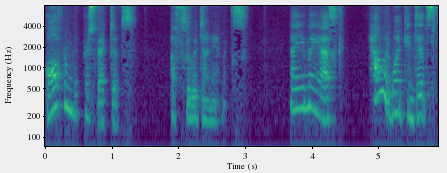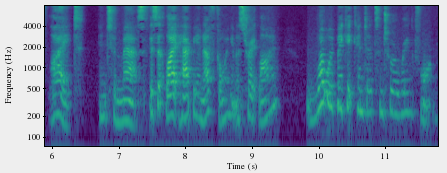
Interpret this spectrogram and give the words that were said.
all from the perspectives of fluid dynamics. Now you may ask, how would one condense light into mass? Isn't light happy enough going in a straight line? What would make it condense into a ring form?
